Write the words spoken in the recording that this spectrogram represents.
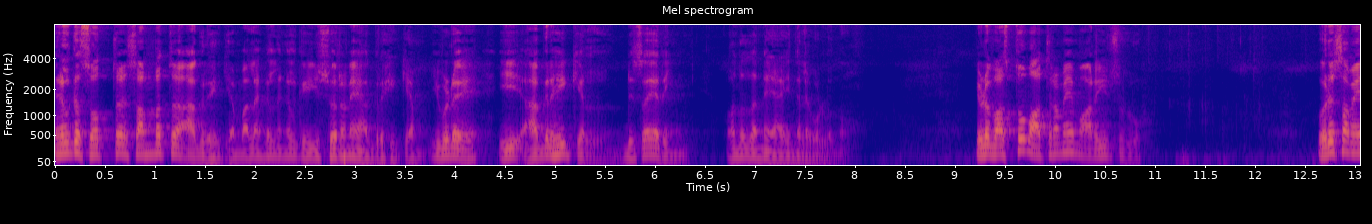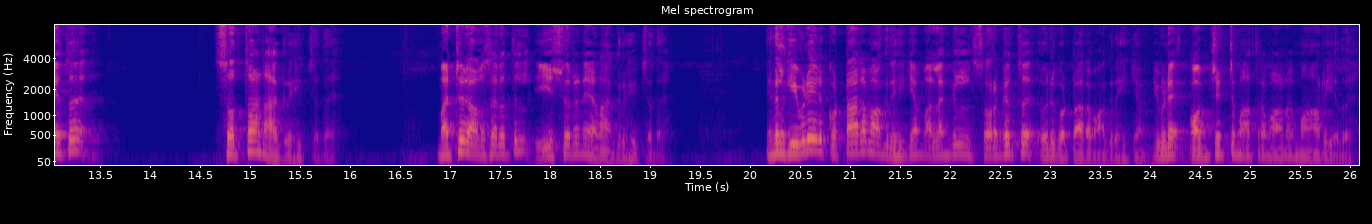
നിങ്ങൾക്ക് സ്വത്ത് സമ്പത്ത് ആഗ്രഹിക്കാം. അല്ലെങ്കിൽ നിങ്ങൾക്ക് ഈശ്വരനെ ആഗ്രഹിക്കാം. ഇവിടെ ഈ ആഗ്രഹിക്കൽ ഡിസയറിങ് ഒന്ന് തന്നെയായി നിലകൊള്ളുന്നു. ഇവിടെ വസ്തു മാത്രമേ മാറിയിട്ടുള്ളൂ. ഒരു സമയത്ത് സ്വത്താണ് ആഗ്രഹിച്ചത്. മറ്റൊരവസരത്തിൽ ഈശ്വരനെയാണ് ആഗ്രഹിച്ചത്. നിങ്ങൾക്ക് ഇവിടെ ഒരു കൊട്ടാരം ആഗ്രഹിക്കാം. അല്ലെങ്കിൽ സ്വർഗത്ത് ഒരു കൊട്ടാരം ആഗ്രഹിക്കാം. ഇവിടെ ഒബ്ജക്റ്റ് മാത്രമാണ് മാറിയത്.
